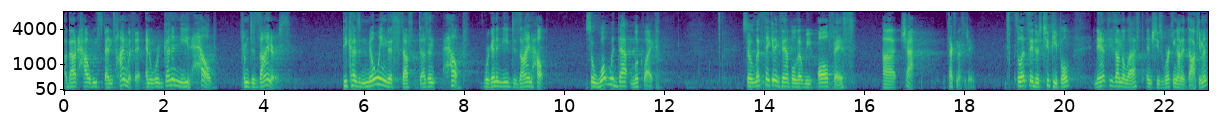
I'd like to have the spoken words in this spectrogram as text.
about how we spend time with it. And we're going to need help from designers. Because knowing this stuff doesn't help. We're going to need design help. So, what would that look like? So, let's take an example that we all face uh, chat, text messaging. So, let's say there's two people. Nancy's on the left, and she's working on a document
